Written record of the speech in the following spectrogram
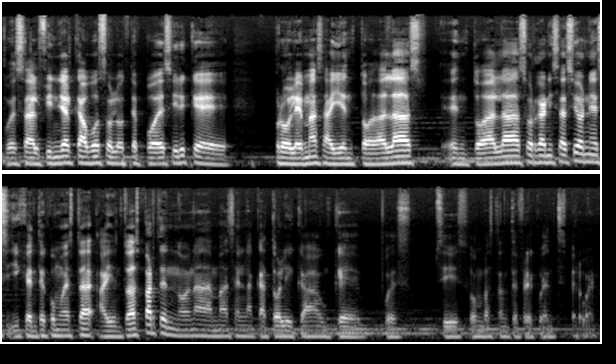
pues al fin y al cabo solo te puedo decir que problemas hay en todas las en todas las organizaciones y gente como esta hay en todas partes, no nada más en la católica, aunque pues sí son bastante frecuentes, pero bueno.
